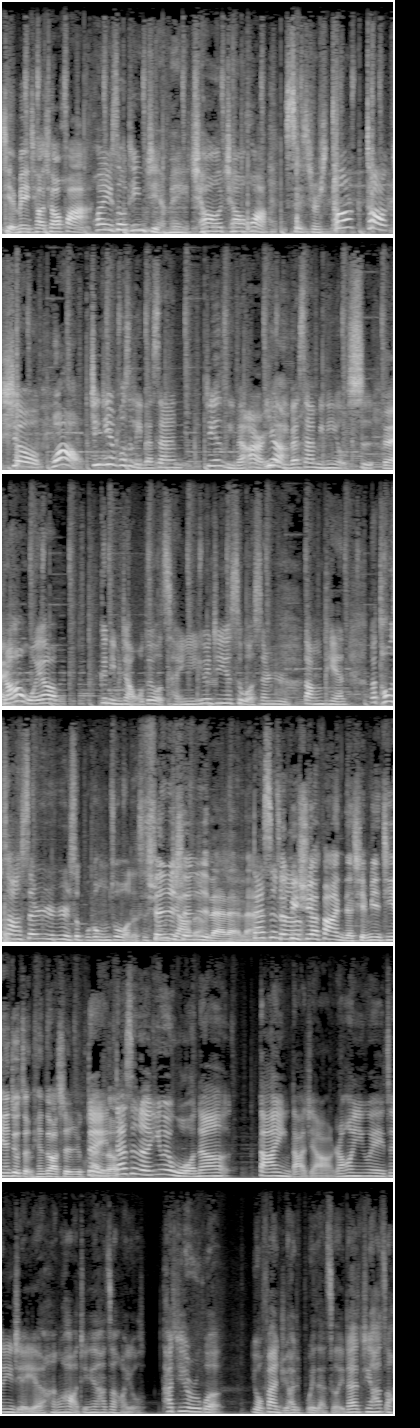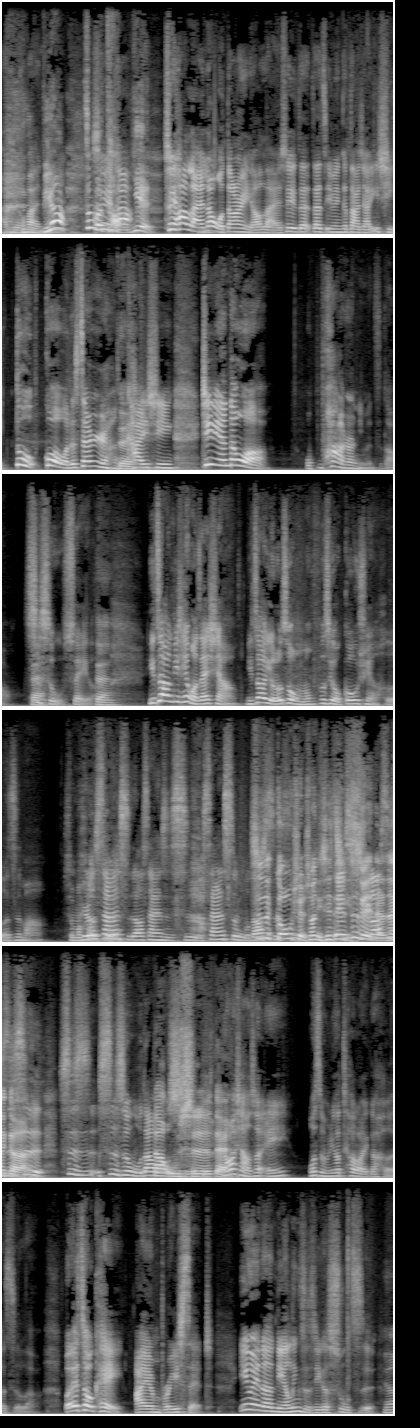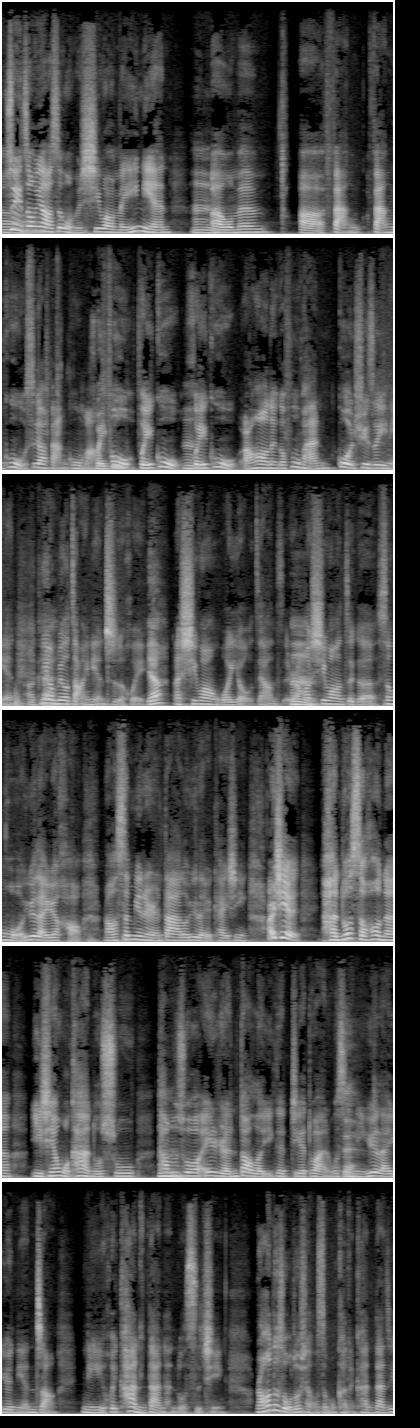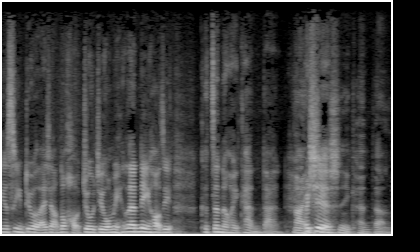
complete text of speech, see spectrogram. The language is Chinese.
姐妹悄悄话，欢迎收听姐妹悄悄话 Sisters Talk Talk Show。哇，今天不是礼拜三，今天是礼拜二，因为礼拜三明天有事。对，然后我要跟你们讲，我都有诚意，因为今天是我生日当天。那通常生日日是不工作的，是休假的。生日生日，来来来，但是呢，这必须要放在你的前面，今天就整天都要生日快乐。对，但是呢，因为我呢答应大家，然后因为珍妮姐也很好，今天她正好有，她今天如果。有饭局，他就不会在这里。但是今天他正好没有饭局，不要这么讨厌。所以他来，那我当然也要来。所以在在这边跟大家一起度过我的生日，很开心。今年的我，我不怕让你们知道，四十五岁了。对，你知道那天我在想，你知道有的时候我们不是有勾选盒子吗？什么？比如三十到三十四，三十五到就是勾选说你是几岁的那个四十四十五到五十。对。然后想说，哎，我怎么又跳到一个盒子了？But it's okay, I embrace it. 因为呢，年龄只是一个数字.最重要的是我们希望每一年，嗯，呃，我们呃反反顾是要反顾嘛，回顾回顾、嗯、回顾，然后那个复盘过去这一年.你有没有长一点智慧？那希望我有这样子，然后希望这个生活越来越好，嗯、然后身边的人大家都越来越开心，而且很多时候呢，以前我看很多书，他们说，哎、嗯，人到了一个阶段，或是你越来越年长，你会看淡很多事情。然后那时候我都想说，怎么可能看淡这些事情？对我来讲都好纠结。我每天在内耗这些，可真的会看淡。哪一些是你看淡了？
